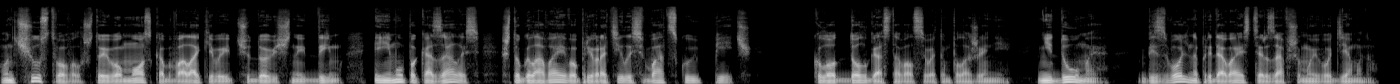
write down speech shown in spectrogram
Он чувствовал, что его мозг обволакивает чудовищный дым, и ему показалось, что голова его превратилась в адскую печь, Клод долго оставался в этом положении, не думая, безвольно предаваясь терзавшему его демону.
